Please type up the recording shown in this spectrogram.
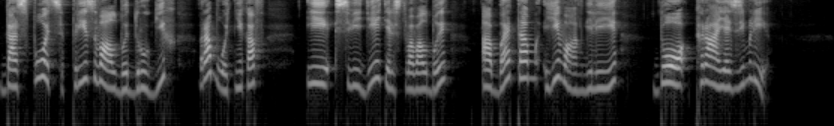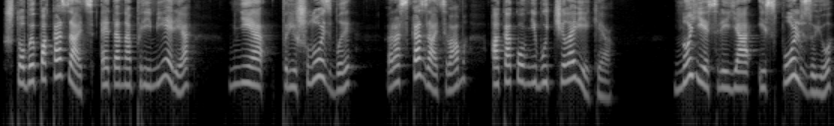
Господь призвал бы других работников и свидетельствовал бы об этом Евангелии до края земли. Чтобы показать это на примере, мне пришлось бы рассказать вам о каком-нибудь человеке. Но если я использую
